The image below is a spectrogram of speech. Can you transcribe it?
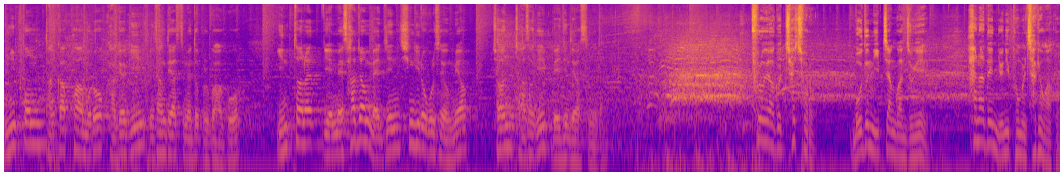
유니폼 단가 포함으로 가격이 인상되었음에도 불구하고 인터넷 예매 사전 매진 신기록을 세우며 전 좌석이 매진되었습니다. 프로야구 최초로 모든 입장 관중이 하나된 유니폼을 착용하고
